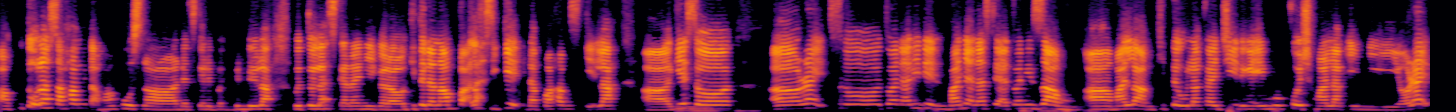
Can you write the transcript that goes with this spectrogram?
ah, kutuk lah saham ni tak bagus lah dan segala benda lah. Betul lah sekarang ni kalau kita dah nampak lah sikit, dah faham sikit lah. Uh, okay so Alright, so Tuan Alidin, banyak nasihat Tuan Nizam uh, malam. Kita ulang kaji dengan ilmu coach malam ini. Alright,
